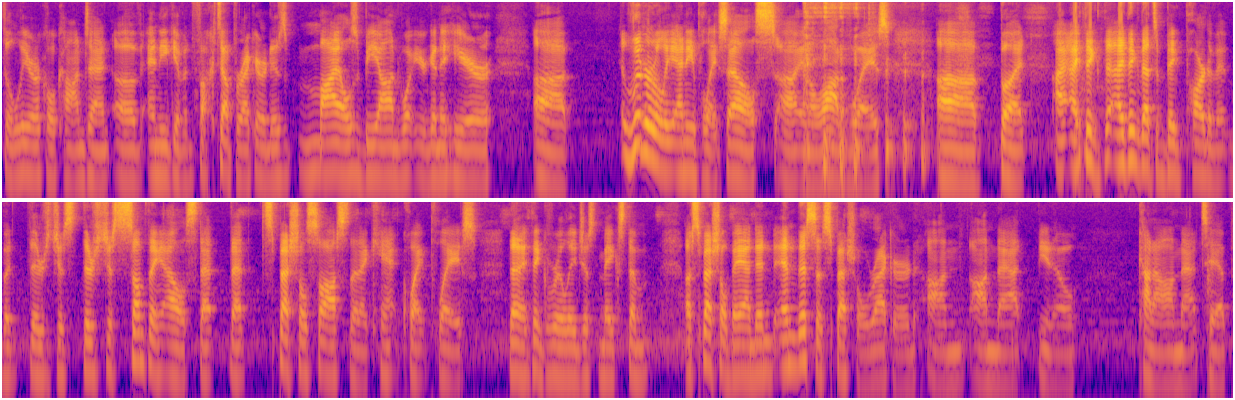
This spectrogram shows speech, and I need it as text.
the lyrical content of any given fucked up record is miles beyond what you're gonna hear, uh, literally any place else uh, in a lot of ways. uh, but I, I think th- I think that's a big part of it. But there's just there's just something else that that special sauce that I can't quite place that I think really just makes them a special band and and this a special record on on that you know kind of on that tip.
